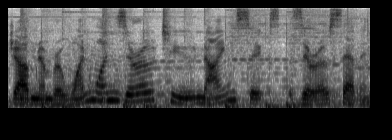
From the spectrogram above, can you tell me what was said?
Job number 11029607.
